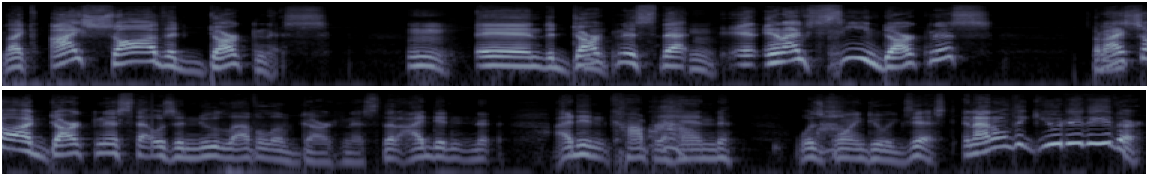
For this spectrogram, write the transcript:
Like I saw the darkness, Mm. and the darkness that, and, and I've seen darkness, but I saw a darkness that was a new level of darkness that I didn't, I didn't comprehend was going to exist, and I don't think you did either.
